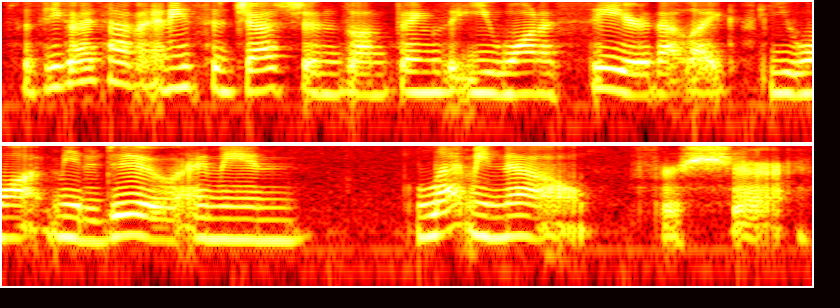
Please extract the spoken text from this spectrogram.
So if you guys have any suggestions on things that you want to see or that like you want me to do, I mean, let me know for sure.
